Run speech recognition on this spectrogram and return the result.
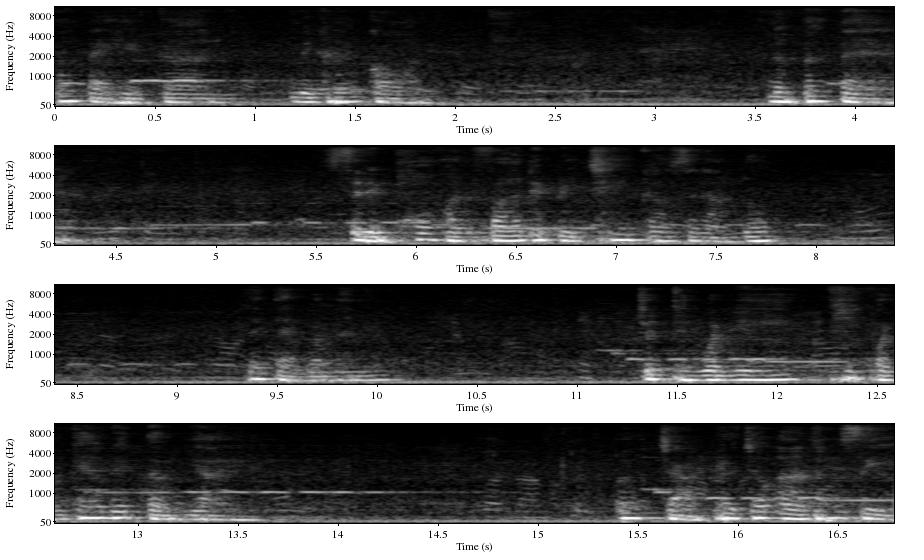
ตั้งแต่เหตุการณ์ในครั้งก่อนนับตั้งแต่ เสด็จพ่อขวัญฟ้าได้เปลี่ยนชื่อกลางสนามรบตั้งแต่วันนั้น จนถึงวันนี้ที่ขวัญแก้วได้เติบใหญ่นอกจากพระเจ้าอาทั้งสี่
